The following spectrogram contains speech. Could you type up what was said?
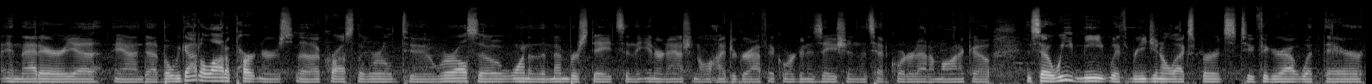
in that area, and uh, but we got a lot of partners uh, across the world too. We're also one of the member states in the International Hydrographic Organization that's headquartered out of Monaco, and so we meet with regional experts to figure out what their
